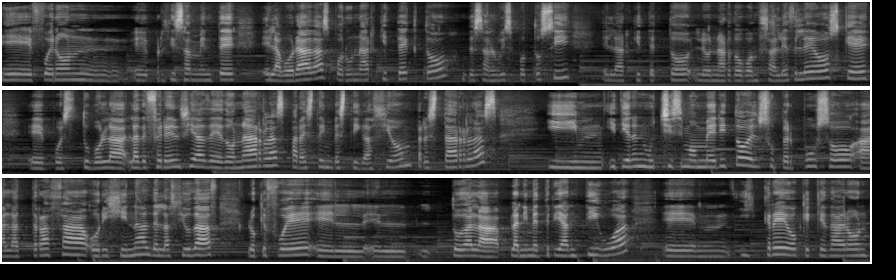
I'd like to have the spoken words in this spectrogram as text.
eh, fueron eh, precisamente elaboradas por un arquitecto de San Luis Potosí, el arquitecto Leonardo González Leos, que pues tuvo la, la deferencia de donarlas para esta investigación, prestarlas y, tienen muchísimo mérito. Él superpuso a la traza original de la ciudad lo que fue toda la planimetría antigua eh, y creo que quedaron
